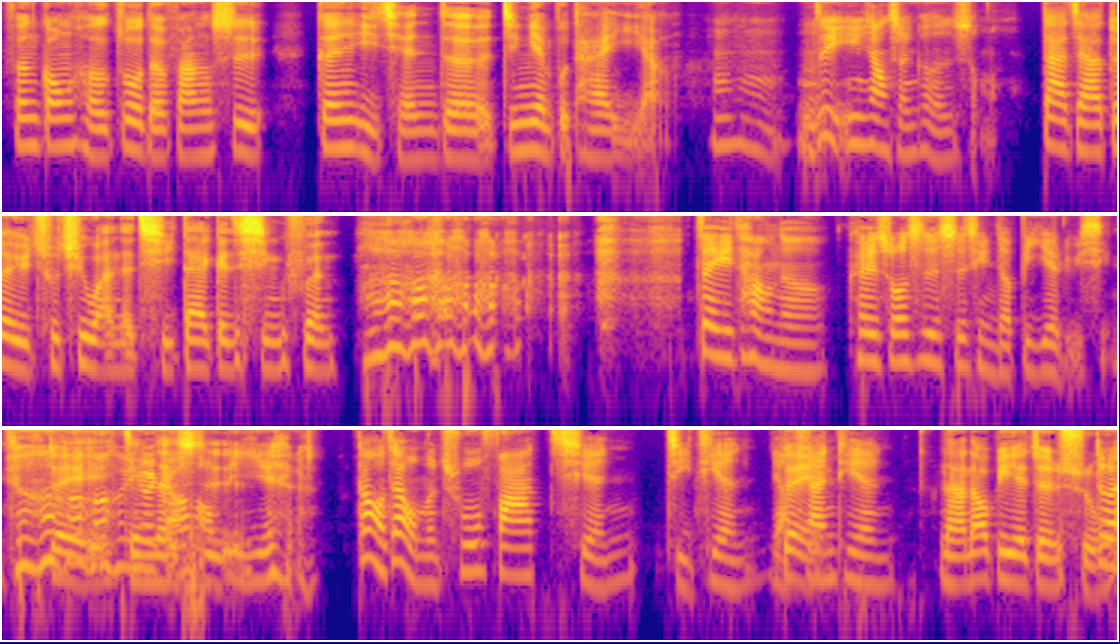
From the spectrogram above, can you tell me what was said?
分工合作的方式，跟以前的经验不太一样。嗯哼，你自己印象深刻的是什么？大家对于出去玩的期待跟兴奋。这一趟呢，可以说是诗情的毕业旅行。对，真的是刚好毕业，刚好在我们出发前几天，两三天拿到毕业证书。对，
